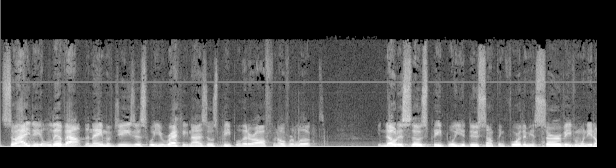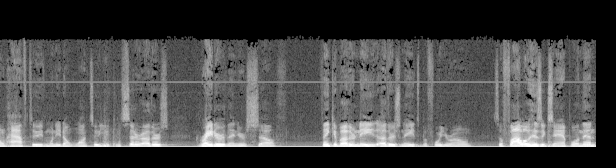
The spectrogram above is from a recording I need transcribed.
So, how do you live out the name of Jesus? Well, you recognize those people that are often overlooked. You notice those people. You do something for them. You serve even when you don't have to, even when you don't want to. You consider others greater than yourself. Think of other need, others' needs before your own. So, follow his example and then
